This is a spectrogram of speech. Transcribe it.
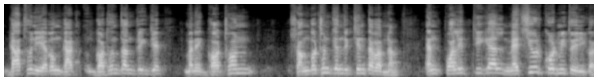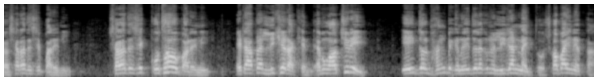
গাঁথনি এবং গঠনতান্ত্রিক যে মানে গঠন, সংগঠন কেন্দ্রিক চিন্তা ভাবনা এন্ড পলিটিক্যাল ম্যাচিউর কর্মী তৈরি করা সারা দেশে পারেনি। সারা দেশে কোথাও পারেনি। এটা আপনারা লিখে রাখেন এবং অচিরেই এই দল ভাঙবে কেন? এই দলের কোনো লিডার নাই তো। সবাই নেতা।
